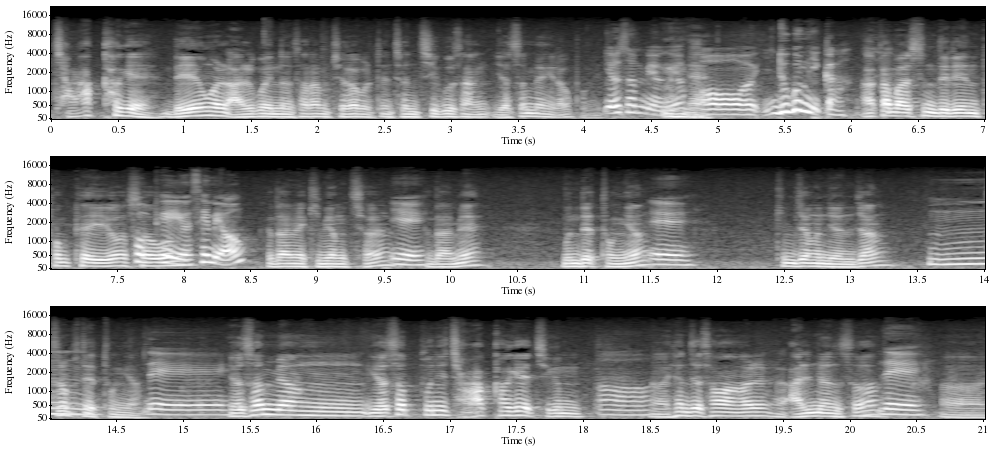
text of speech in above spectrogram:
정확하게 내용을 알고 있는 사람은 제가 볼 땐 전 지구상 여섯 명이라고 봅니다. 여섯 명이요. 네. 어, 누굽니까? 아까 말씀드린 폼페이오, 폼페이오 세 명. 그다음에 김영철, 예. 그다음에 문 대통령, 예. 김정은 위원장, 음. 트럼프 대통령. 네. 여섯 명, 여섯 분이 정확하게 지금 어. 어, 현재 상황을 알면서 네. 어,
